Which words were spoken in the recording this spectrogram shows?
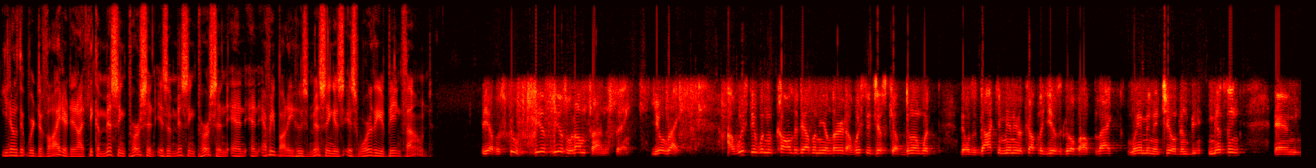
you know that we're divided, and I think a missing person is a missing person, and and everybody who's missing is is worthy of being found. Yeah, but Scoot, here's, here's what I'm trying to say. You're right. I wish they wouldn't have called it Ebony Alert. I wish they just kept doing what. There was a documentary a couple of years ago about black women and children be, missing, and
